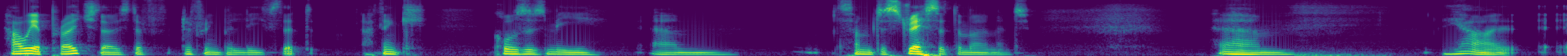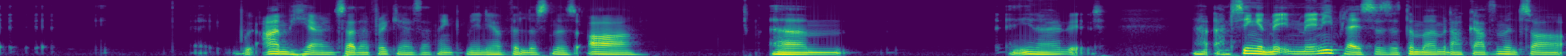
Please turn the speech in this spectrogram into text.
how we approach those dif- differing beliefs that I think causes me um, some distress at the moment. Um, yeah, I'm here in South Africa, as I think many of the listeners are. Um, you know, it, I'm seeing it in many places at the moment, our governments are,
